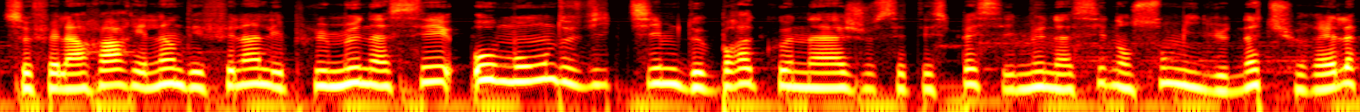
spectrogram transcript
Ce félin rare est l'un des félins les plus menacés au monde, victime de braconnage. Cette espèce est menacée dans son milieu naturel.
